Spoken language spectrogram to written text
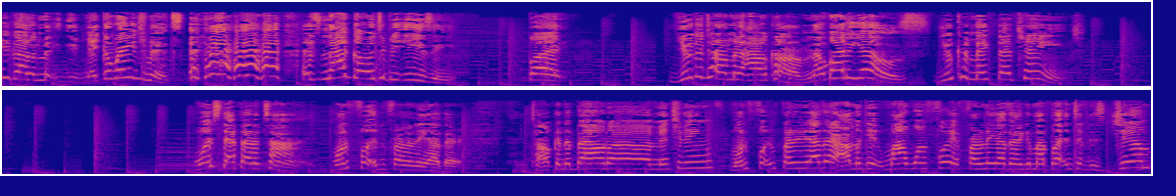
you gotta make, make arrangements. it's not going to be easy, but you determine the outcome. Nobody else. You can make that change. One step at a time. One foot in front of the other. Talking about uh, mentioning one foot in front of the other, I'm gonna get my one foot in front of the other and get my butt into this gym.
